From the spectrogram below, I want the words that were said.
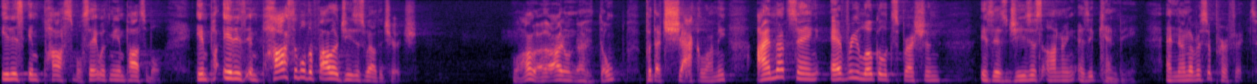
It is impossible. Say it with me impossible. Imp- it is impossible to follow Jesus without the church. Well, I, I don't know. Don't put that shackle on me. I'm not saying every local expression is as Jesus honoring as it can be, and none of us are perfect.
